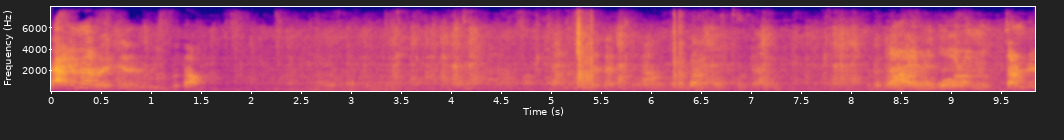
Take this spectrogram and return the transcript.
టైమర్ పెట్టి దింపుతా ఘోరం చెప్తాను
